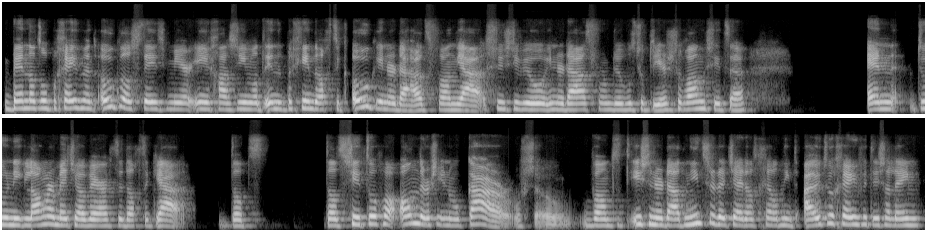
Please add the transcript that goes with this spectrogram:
ben dat op een gegeven moment ook wel steeds meer in gaan zien. Want in het begin dacht ik ook inderdaad van ja, Suus die wil inderdaad voor een dubbeltje op de eerste rang zitten. En toen ik langer met jou werkte, dacht ik ja, dat, dat zit toch wel anders in elkaar of zo. Want het is inderdaad niet zo dat jij dat geld niet uit wil geven. Het is alleen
